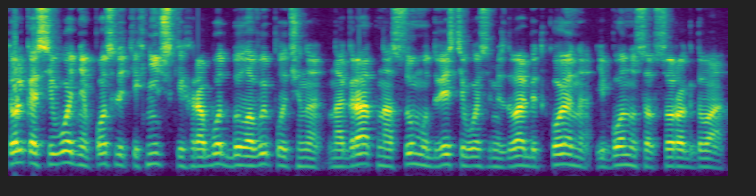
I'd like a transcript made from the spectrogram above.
Только сегодня после технических работ было выплачено наград на сумму 282 биткоина и бонусов 42.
